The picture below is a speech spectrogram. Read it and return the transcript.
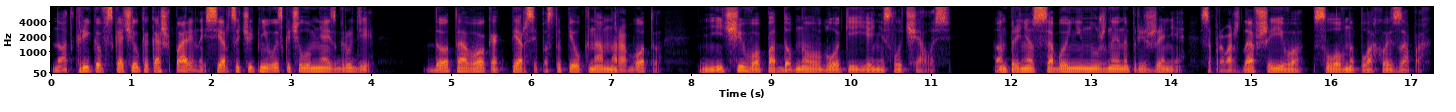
но от криков вскочил как ошпаренный, сердце чуть не выскочило у меня из груди. До того, как Перси поступил к нам на работу, ничего подобного в блоке Е не случалось. Он принес с собой ненужное напряжение, сопровождавшее его словно плохой запах.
